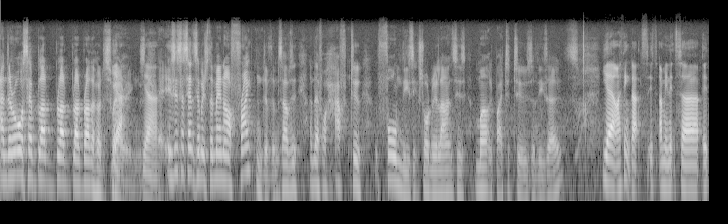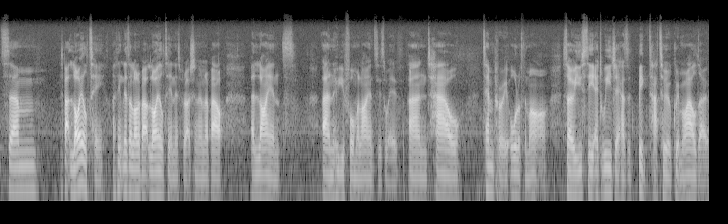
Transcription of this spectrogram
and there are also blood, blood, blood brotherhood swearings. yeah. Is this a sense in which the men are frightened of themselves and therefore have to form these extraordinary alliances marked by tattoos of these oaths? yeah, I think that's. It's, I mean, it's uh, it's um, it's about loyalty. I think there's a lot about loyalty in this production and about alliance and who you form alliances with and how temporary all of them are. So you see Edwige has a big tattoo of Grimoaldo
